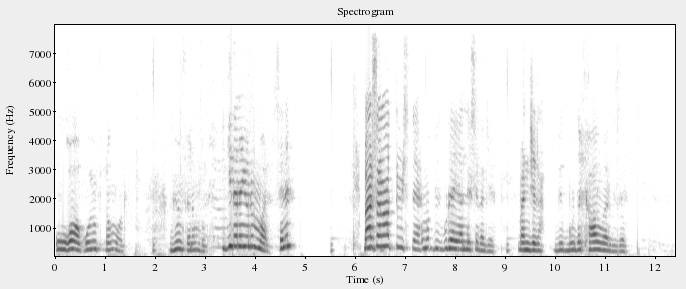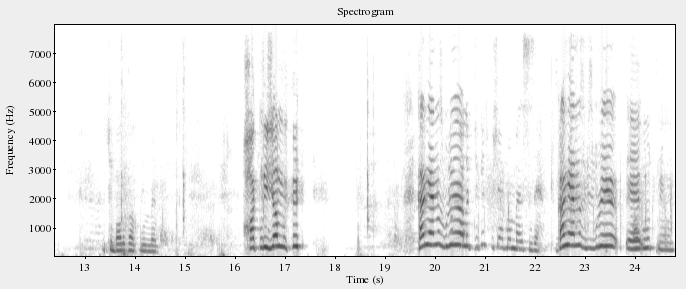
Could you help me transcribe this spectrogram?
Oha koyun falan var. Yün falan bu. İki tane yünüm var. Senin? Ben sana attım işte. Umut biz buraya yerleşecek acı. Bence de. Bir, burada kar var bize. İki balık haklıyım ben. Haklayacağım. Kanka yalnız buraya Balıkçık hiçbir şey yapmam ben size. Kanka yalnız biz burayı e, unutmayalım.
